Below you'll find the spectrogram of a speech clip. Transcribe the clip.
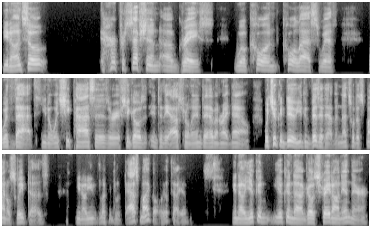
you know and so her perception of grace will co- coalesce with with that you know when she passes or if she goes into the astral into heaven right now which you can do. You can visit heaven. That's what a spinal sweep does. You know you look, look ask michael. He'll tell you you know you can you can uh, go straight on in there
